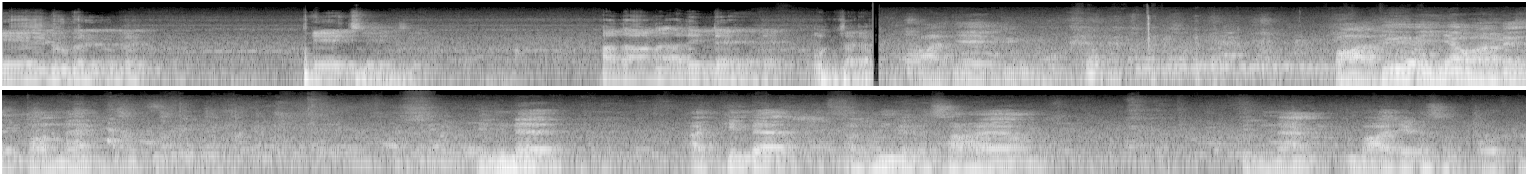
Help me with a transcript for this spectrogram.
ഏടുകൾ പേജ്. അതാണ് അതിന്റെ ഉത്തരം. പാതി കഴിഞ്ഞ വാട് പിന്നെ അക്കിന്റെ അലഹമില്ല സഹായം പിന്നെ ഭാര്യയുടെ സപ്പോർട്ട്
